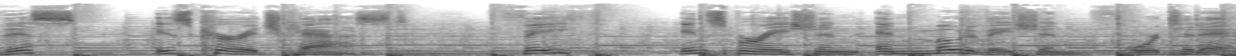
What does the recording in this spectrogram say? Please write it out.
This is Courage Cast faith, inspiration, and motivation for today.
